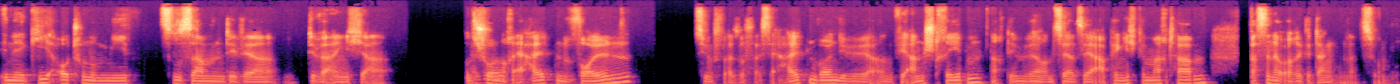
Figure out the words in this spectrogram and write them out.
Energieautonomie zusammen, die wir, die wir eigentlich ja uns also, schon noch erhalten wollen, beziehungsweise was heißt erhalten wollen, die wir irgendwie anstreben, nachdem wir uns ja sehr abhängig gemacht haben. Was sind da eure Gedanken dazu?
